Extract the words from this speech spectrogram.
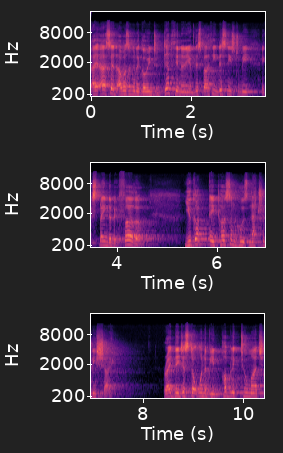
I, I said I wasn't going to go into depth in any of this, but I think this needs to be explained a bit further. You got a person who is naturally shy right? They just don't want to be in public too much.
